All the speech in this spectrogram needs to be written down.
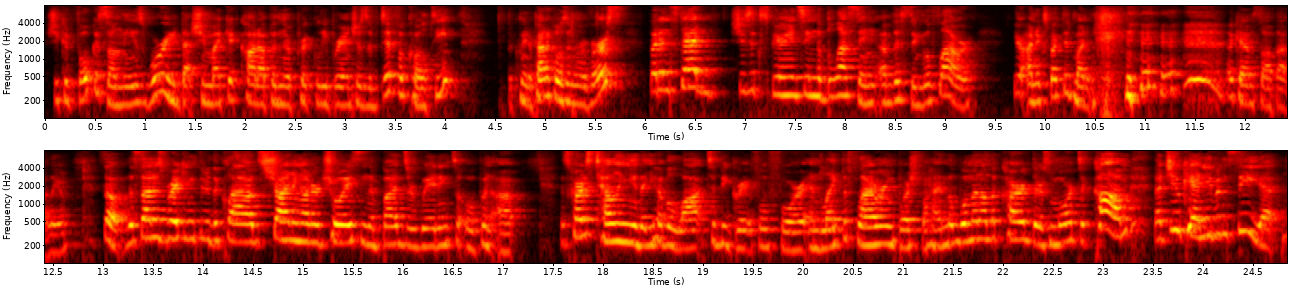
She could focus on these, worried that she might get caught up in their prickly branches of difficulty, the Queen of Pentacles in reverse, but instead, she's experiencing the blessing of this single flower, your unexpected money. okay, I'm stop that, Leo. So the sun is breaking through the clouds, shining on her choice, and the buds are waiting to open up. This card is telling you that you have a lot to be grateful for, and like the flowering bush behind the woman on the card, there's more to come that you can't even see yet.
